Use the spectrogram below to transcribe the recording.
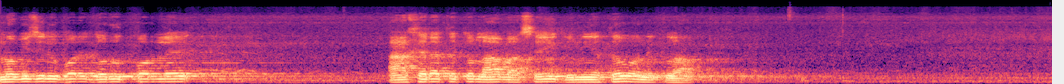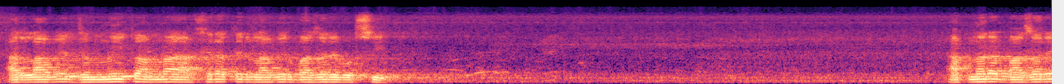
নবীজির উপরে দরুদ পড়লে আখেরাতে তো লাভ আছেই, দুনিয়াতেও অনেক লাভ। আর লাভের জন্যই তো আমরা আখেরাতের লাভের বাজারে বসছি। আপনারা বাজারে,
